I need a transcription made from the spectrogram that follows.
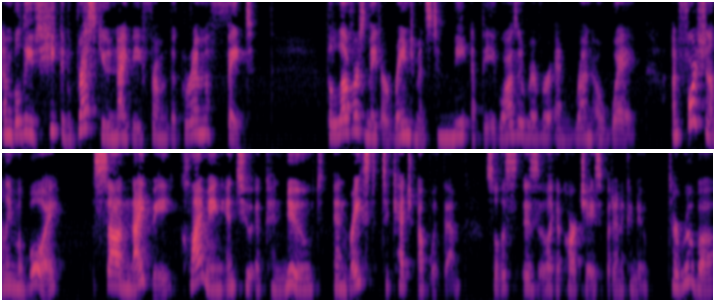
and believed he could rescue Naipi from the grim fate. The lovers made arrangements to meet at the Iguazu River and run away. Unfortunately, Maboi saw Naipi climbing into a canoe and raced to catch up with them. So this is like a car chase, but in a canoe. Taruba,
